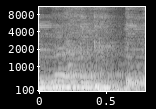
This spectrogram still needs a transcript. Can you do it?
a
